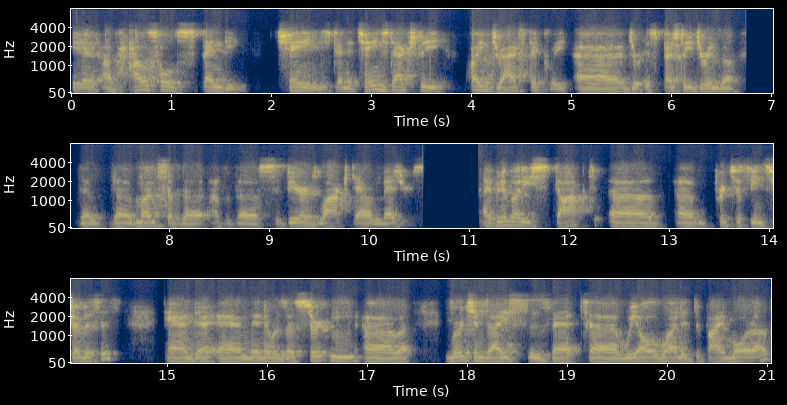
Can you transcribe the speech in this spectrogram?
in, of household spending changed, and it changed actually quite drastically, uh, especially during the, the, the months of the of the severe lockdown measures everybody stopped uh, um, purchasing services, and uh, and then there was a certain uh, merchandises that uh, we all wanted to buy more of.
